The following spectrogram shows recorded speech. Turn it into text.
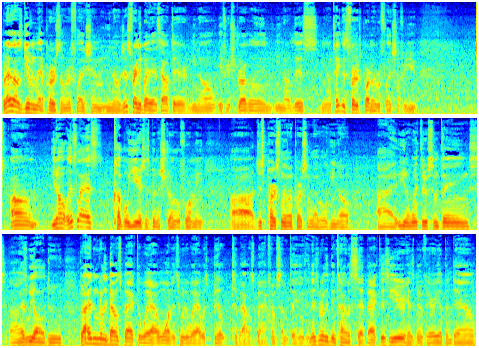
But as I was giving that personal reflection, you know, just for anybody that's out there, you know, if you're struggling, you know, this, you know, take this first part of the reflection for you. Um, you know, this last couple years has been a struggle for me. Uh, just personally on a personal level, you know, I you know went through some things uh, as we all do, but I didn't really bounce back the way I wanted to, or the way I was built to bounce back from some things, and it's really been kind of a setback. This year has been very up and down.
